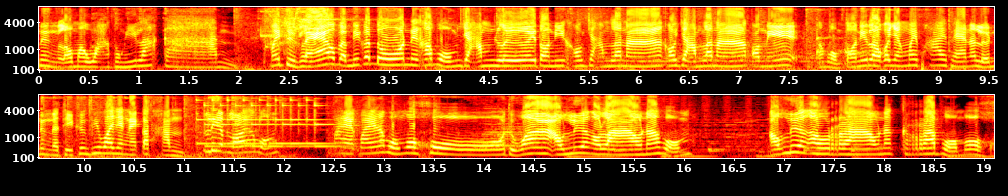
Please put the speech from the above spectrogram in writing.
หนึ่งเรามาวางตรงนี้ละกันไม่ถึงแล้วแบบนี้ก็โดนเนี่ยครับผมยำเลยตอนนี้เขายำแล้วนะเขายำแล้วนะ ตอนนี้ครับผมตอนนี้เราก็ยังไม่พ่ายแพ้นะเหลือหนึ่งนาทีครึ่งพี่ว่ายังไงก็ทัน เรียบร้อยครับผมแตกไปนะผมโอ้โห ถือว่าเอาเรื่องเอาราวนะผม เอาเรื่องเอาราวนะครับผมโอ้โห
